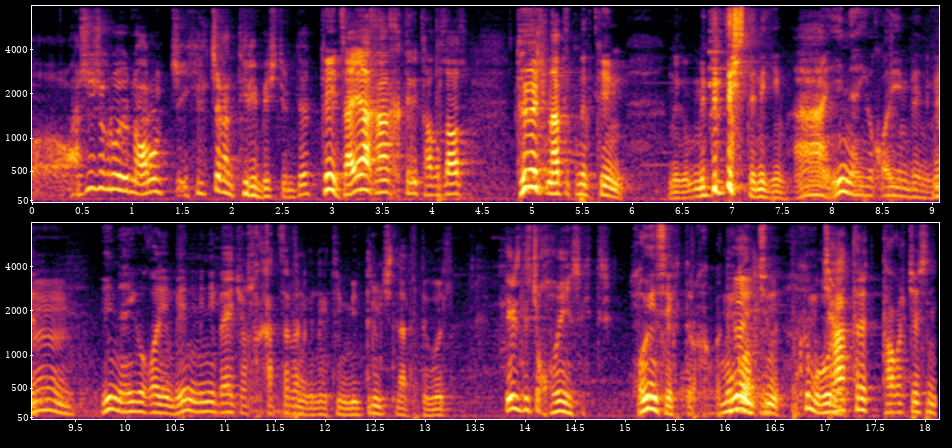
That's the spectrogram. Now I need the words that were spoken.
хошин шиг руу ер нь оруулж эхэлж байгаа нь тэр юм биш үү те? Тий заяах анх тэг тоглоод тэгэл надад нэг тийм нэг мэдэрдэг шүү дээ нэг юм. Аа энэ аягүй гоё юм байна гэдэг. Энэ аягүй гоё юм. Энэ миний байж болох газар байна гэдэг тийм мэдрэмж надад өгөөл. Дээрс нь чи хувийн сектор. хувийн сектор байхгүй. Мөнгө Тэгээ олж- чинь чатрыг тоглож байсан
